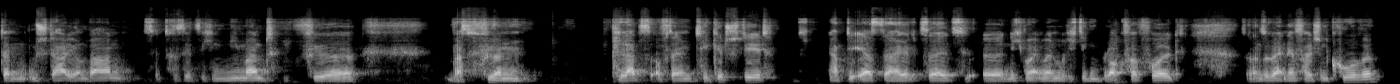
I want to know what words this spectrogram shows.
dann im Stadion waren, es interessiert sich niemand für was für ein Platz auf deinem Ticket steht. Ich habe die erste Halbzeit äh, nicht mal in meinem richtigen Block verfolgt, sondern sogar in der falschen Kurve.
